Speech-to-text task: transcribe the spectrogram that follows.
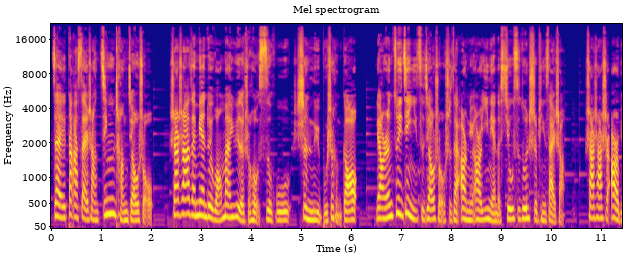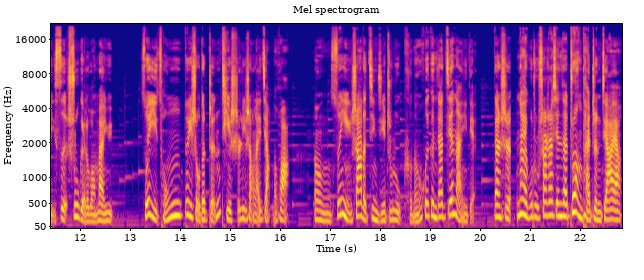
在大赛上经常交手。莎莎在面对王曼玉的时候，似乎胜率不是很高。两人最近一次交手是在二零二一年的休斯敦世乒赛上，莎莎是二比四输给了王曼玉。所以从对手的整体实力上来讲的话，嗯，孙颖莎的晋级之路可能会更加艰难一点，但是耐不住莎莎现在状态正佳呀，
